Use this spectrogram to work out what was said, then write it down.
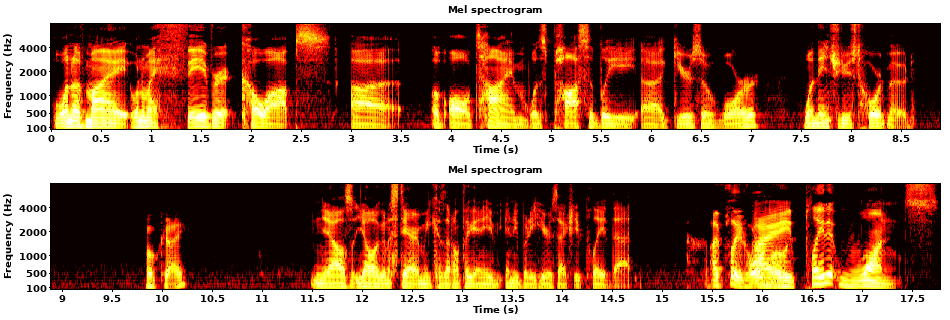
one of my one of my favorite co-ops uh, of all time was possibly uh, Gears of War when they introduced Horde mode. Okay. And y'all, y'all are gonna stare at me because I don't think any anybody here has actually played that. I've played horde. I mode. played it once.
